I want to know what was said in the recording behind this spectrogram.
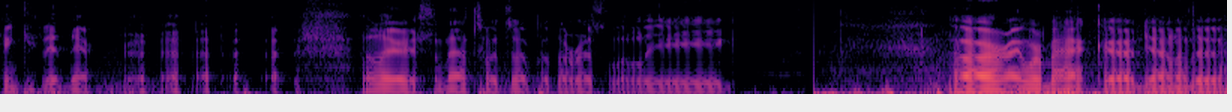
can't get in there. Hilarious, and that's what's up with the rest of the league. All right, we're back uh, down to the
